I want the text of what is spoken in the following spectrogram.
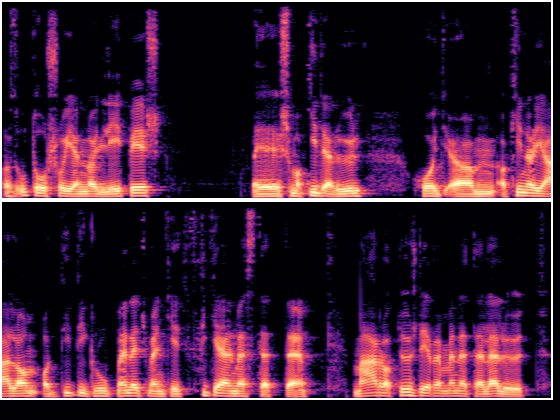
az utolsó ilyen nagy lépés, és ma kiderül, hogy um, a kínai állam a Didi Group menedzsmentjét figyelmeztette már a tőzsdére menetel előtt,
